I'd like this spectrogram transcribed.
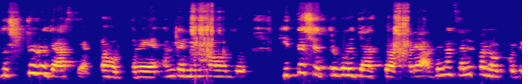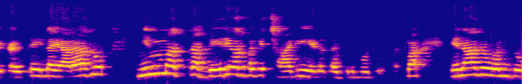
ದುಷ್ಟರು ಜಾಸ್ತಿ ಆಗ್ತಾ ಹೋಗ್ತಾರೆ, ಅಂದ್ರೆ ನಿಮ್ಮ ಒಂದು ಹಿತಶತ್ರುಗಳು ಜಾಸ್ತಿ ಆಗ್ತಾರೆ, ಅದನ್ನ ಸ್ವಲ್ಪ ನೋಡ್ಕೋಬೇಕಾಗುತ್ತೆ ಇಲ್ಲ, ಯಾರಾದ್ರೂ ನಿಮ್ಮ ಹತ್ರ ಬೇರೆಯವ್ರ ಬಗ್ಗೆ ಚಾಡಿ ಹೇಳೋದಾಗಿರ್ಬೋದು, ಅಥವಾ ಏನಾದ್ರೂ ಒಂದು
